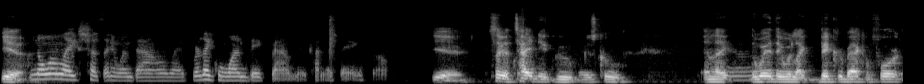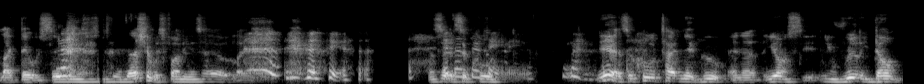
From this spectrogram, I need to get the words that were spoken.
Yeah. no one like shuts anyone down like we're like one big family kind of thing so Yeah. It's like a tight knit group. It was cool. And like Yeah. the way they would like bicker back and forth, like they were siblings. that shit was funny as hell. Like yeah it's, a- it's it's a cool. Yeah, it's a cool tight knit group, and uh, you don't see, you really don't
